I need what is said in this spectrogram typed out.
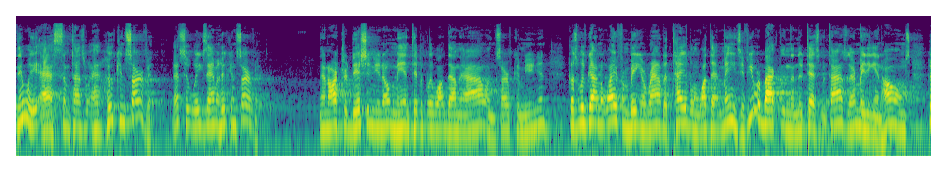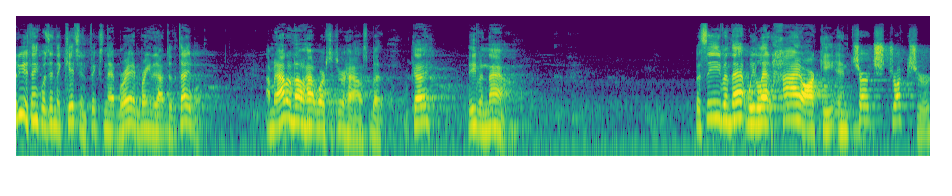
then we ask sometimes who can serve it? That's who we examine who can serve it. In our tradition, you know, men typically walk down the aisle and serve communion because we've gotten away from being around a table and what that means. If you were back in the New Testament times, they're meeting in homes, who do you think was in the kitchen fixing that bread and bringing it out to the table? I mean, I don't know how it works at your house, but okay, even now. But see, even that, we let hierarchy and church structure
